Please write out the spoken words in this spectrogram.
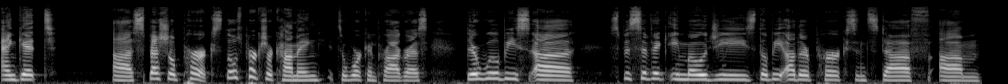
and get uh, special perks. Those perks are coming. It's a work in progress. There will be uh, specific emojis. There'll be other perks and stuff. Um,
